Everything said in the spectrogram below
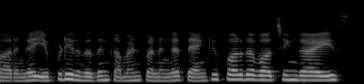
பாருங்கள் எப்படி இருந்ததுன்னு கமெண்ட் பண்ணுங்கள் தேங்க்யூ ஃபார் த வாட்சிங் கைஸ்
